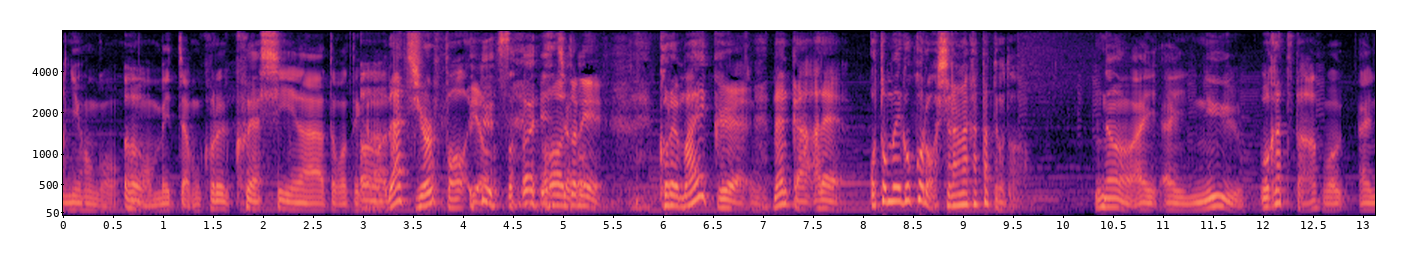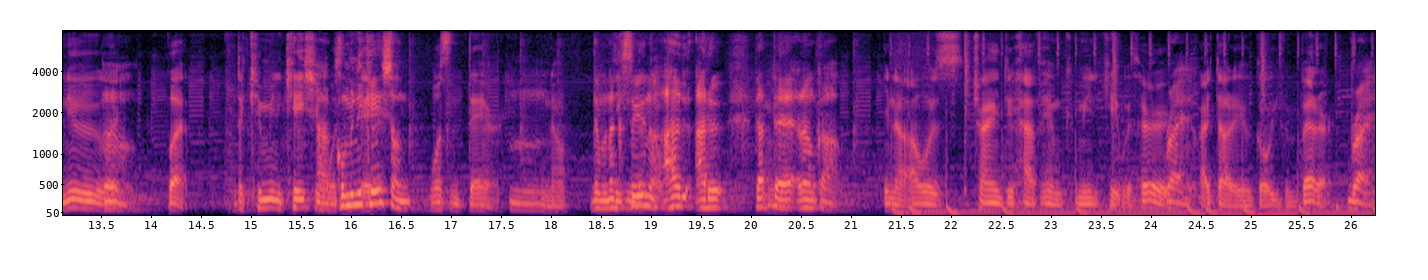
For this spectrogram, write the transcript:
日本語、うん。もうめっちゃもうこれ悔しいなと思ってかうん。ら。That's your fault よ そ本当に。これマイクなんかあれ乙女心を知らなかったってこと No, I, I knew, 分かってた well, I knew, like, うん but the communication あ wasn't コミュニケーシ there. ョン wasn't there, ん you know. でもなんかそういうのあるあるだってなんか You know, I was trying to have him communicate with her. Right. I thought it would go even better, right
